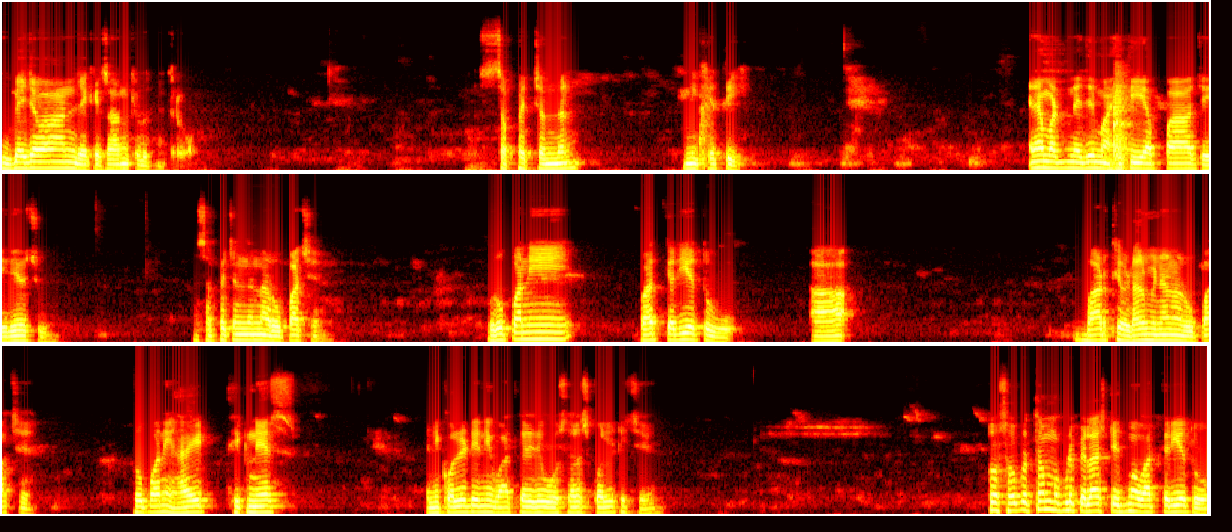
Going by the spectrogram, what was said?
જય જવાન જય કિસાન ખેડૂત મિત્રો. સફેદ ચંદનની ખેતી. એના માટેની જે માહિતી આપવા જઈ રહ્યો છું સફેદ ચંદનના રોપા છે. રોપાની વાત કરીએ તો આ બારથી અઢાર મહિનાના રોપા છે. રોપાની હાઈટ થિકનેસ એની ક્વોલિટીની વાત કરીએ તો બહુ સરસ ક્વોલિટી છે. તો સૌપ્રથમ આપણે પહેલાં સ્ટેજમાં વાત કરીએ તો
